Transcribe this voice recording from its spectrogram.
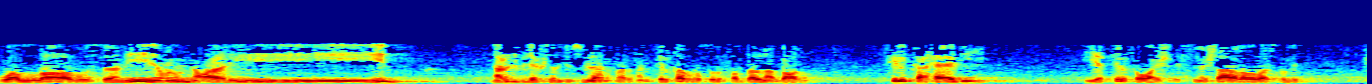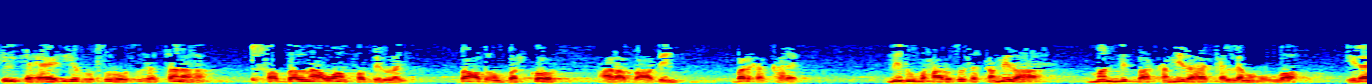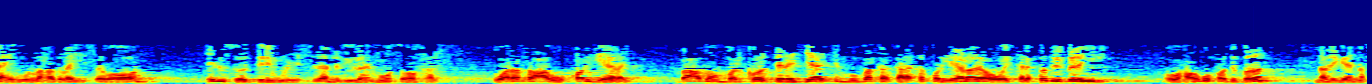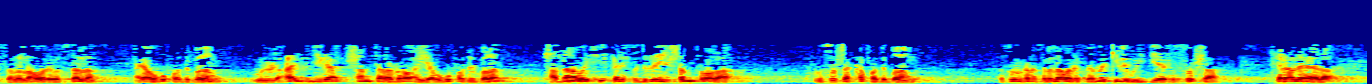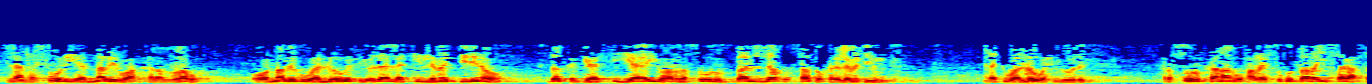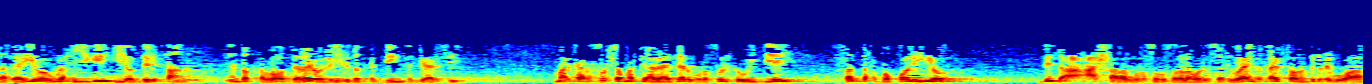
والله سميع عليم. نعوذ بالله من بسم الله الرحمن الرحيم. تلك الرسل فضلنا بعض. تلك هذه هي تلك اسم إشارة الله واسكمت تلك هذه الرسل رسول تنها فضلنا وانفضل لي بعضهم بركور على بعض. بركة كلا منهم وحارسوس كمدها من مدبع كمدها كلمه الله. إلهي والله إذن سوى الدرين ويسيدا نبي الله موسى وقال ورفعوا قريري بعضهم بركوا الدرجات مبكر كالك قريري ويكالفد البليني وهو قفة البدن نبي قيلنا صلى الله عليه وسلم هيا قفة البدن وللعلم يقال شمت الله هيا قفة البدن حدنا ويشيك لفدرين شمت الله رسوشة كفة البدن رسول كان صلى الله عليه وسلم كي لويديه رسوشة كرالي الله إلا رسولي النبي وكال الله. Oo nabigu waa loo waxyoodaa laakiin lama dirinoo dadka gaarsiiya yaa ayuha rasuul balligh saasoo kale lama dirin laakiin waa loo waxyooday rasuulkana waxaa la isugu daray isagaa shaqeeyo oo waxyigii iyo diritaan in dadka loo diray oo la yiri dadka diinta gaarsii marka rasuulka markii abaadar uu rasuulka weydiiyay saddex boqol iyo bidca cashara uu rasuulku sallallahu alayhi wasallam waayinka qaybtooda bidcigu waa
